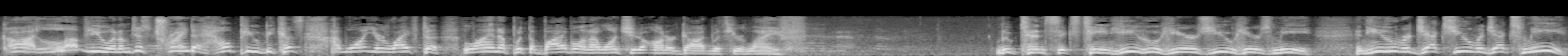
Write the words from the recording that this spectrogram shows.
God, I love you and I'm just trying to help you because I want your life to line up with the Bible and I want you to honor God with your life. Luke 10:16 He who hears you hears me and he who rejects you rejects me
